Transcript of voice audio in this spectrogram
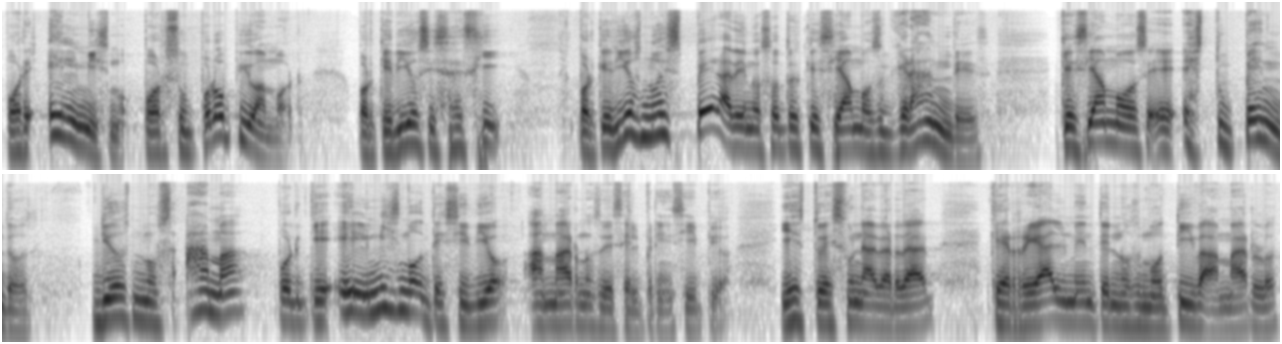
por él mismo, por su propio amor, porque Dios es así, porque Dios no espera de nosotros que seamos grandes, que seamos eh, estupendos. Dios nos ama porque Él mismo decidió amarnos desde el principio. Y esto es una verdad que realmente nos motiva a amarlo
